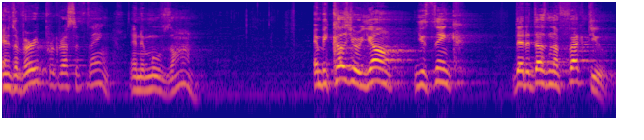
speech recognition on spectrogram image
And it's a very progressive thing, and it moves on. And because you're young, you think that it doesn't affect you.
